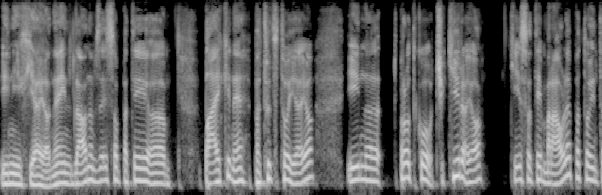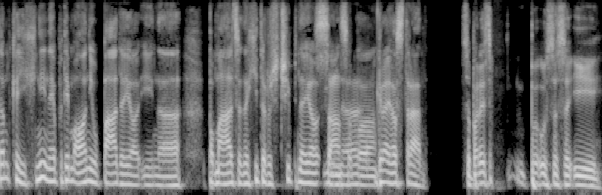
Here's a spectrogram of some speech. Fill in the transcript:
in jih jejo. Ne, in glavnem zdaj so pa te uh, pajki, ne, pa tudi to jejo in uh, prav tako čekirajo. Kje so te mravlje, pa to in tam, ki jih ni, ne, potem oni upadajo in uh, pomalce na hitro ščipnejo Sam in uh, pa- grejo stran. So pa res PUSSI,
